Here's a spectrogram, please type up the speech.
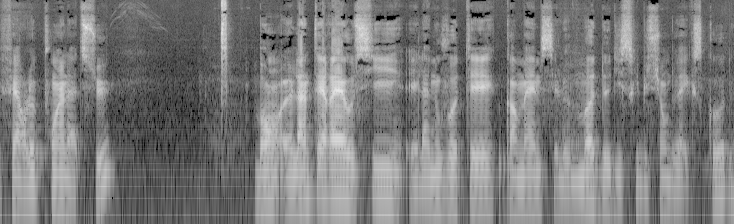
faire le point là-dessus. Bon, l'intérêt aussi et la nouveauté quand même, c'est le mode de distribution de Xcode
